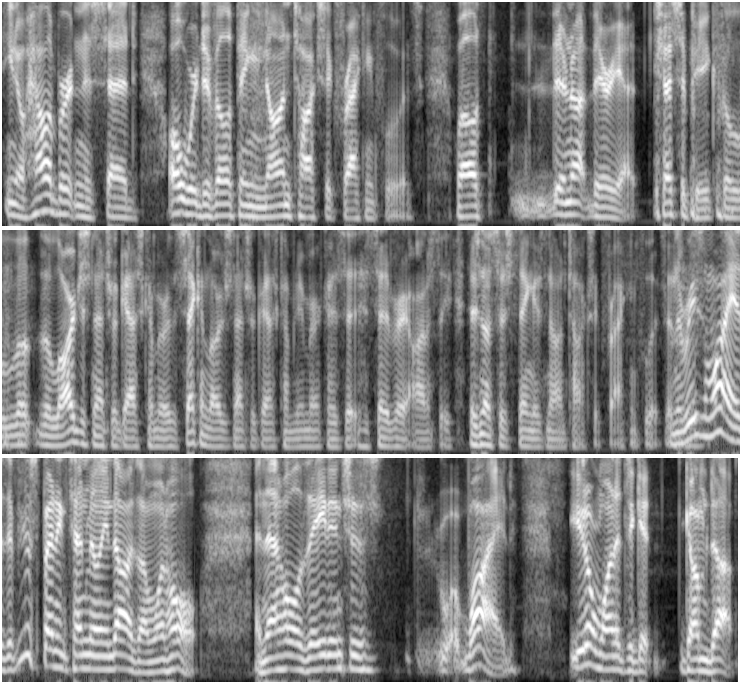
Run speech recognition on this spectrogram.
you know, Halliburton has said, oh, we're developing non toxic fracking fluids. Well, they're not there yet. Chesapeake, the, the largest natural gas company, or the second largest natural gas company in America, has said, has said it very honestly there's no such thing as non toxic fracking fluids. And the mm-hmm. reason why is if you're spending $10 million on one hole, and that hole is eight inches wide, you don't want it to get gummed up.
